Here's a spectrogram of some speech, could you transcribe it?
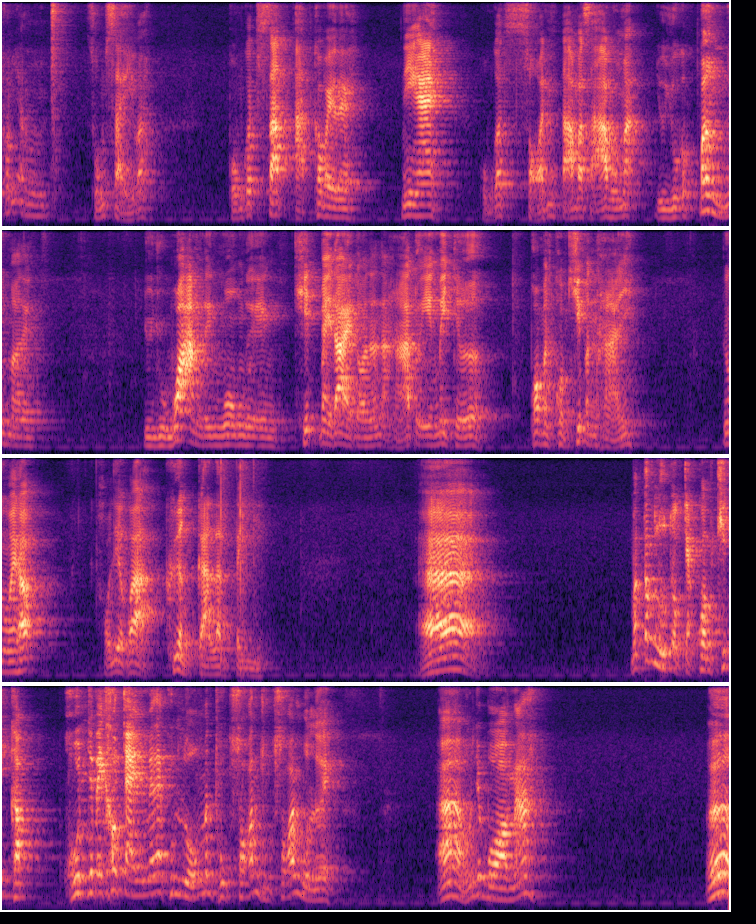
เขายังสงสัยวะผมก็ซัดอัดเข้าไปเลย นี่ไง ผมก็สอนตามภาษาผมอะอยู่ๆก็ปึ้งขึ้นมาเลย อยู่ๆว่างเลยงงตัวเอง คิดไม่ได้ตอนนั้นอะหาตัวเองไม่เจอ เพราะมันความคิดมันหายรู้ไหมครับ เขาเรียกว่าเครื่องการันตีเออมันต้องหลุดออกจากความคิดครับ คุณจะไปเข้าใจไม่ได้คุณหลงมันถูกซ้อนถูกซ้อนหมดเลยอ่าผมจะบอกนะ เออ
